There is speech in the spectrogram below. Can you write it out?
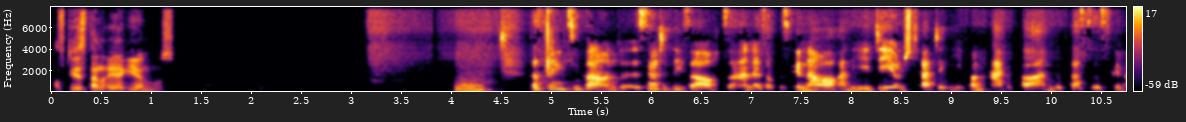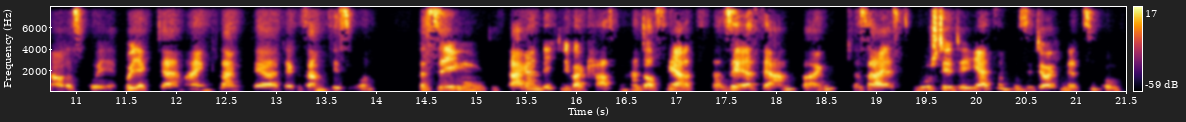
auf die es dann reagieren muss. Hm. Das klingt super und es hörte sich so auch so an, als ob es genau auch an die Idee und Strategie von Hagepower angepasst ist, genau das Projekt ja im Einklang der, der Gesamtvision. Deswegen die Frage an dich, lieber Carsten, Hand aufs Herz. Das ist ja erst der Anfang. Das heißt, wo steht ihr jetzt und wo seht ihr euch in der Zukunft?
